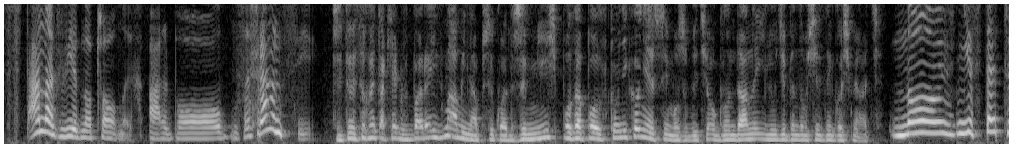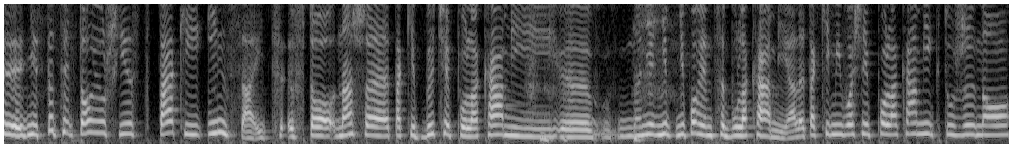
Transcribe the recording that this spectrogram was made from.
w Stanach Zjednoczonych albo we Francji. Czyli to jest trochę tak jak z bareizmami na przykład, że miś poza Polską niekoniecznie może być oglądany i ludzie będą się z niego śmiać. No niestety, niestety to już jest taki insight w to nasze takie bycie Polakami, e, no nie, nie, nie powiem cebulakami, ale takimi właśnie Polakami, którzy no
